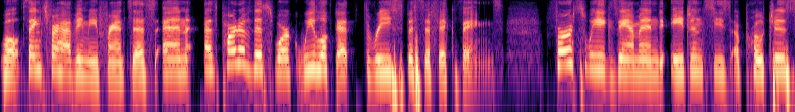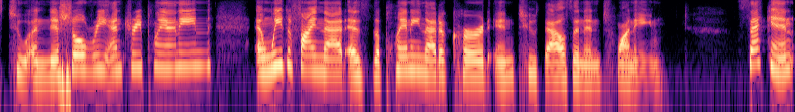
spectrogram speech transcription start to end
Well, thanks for having me, Francis. And as part of this work, we looked at three specific things. First, we examined agencies' approaches to initial reentry planning, and we define that as the planning that occurred in 2020. Second,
